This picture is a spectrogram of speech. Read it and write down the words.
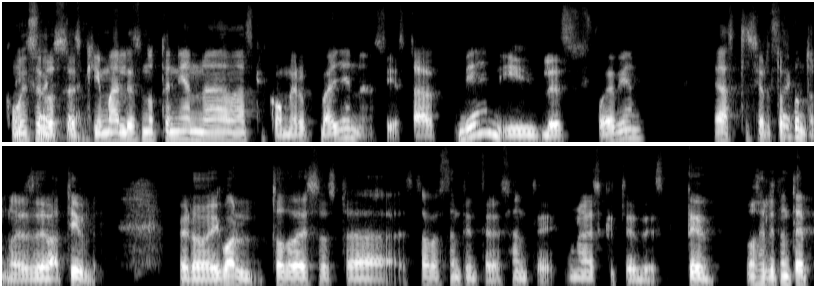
Como dicen, los esquimales no tenían nada más que comer ballenas y está bien y les fue bien. Hasta cierto Exacto. punto, no es debatible. Pero igual, todo eso está, está bastante interesante. Una vez que te, te, o sea, literalmente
